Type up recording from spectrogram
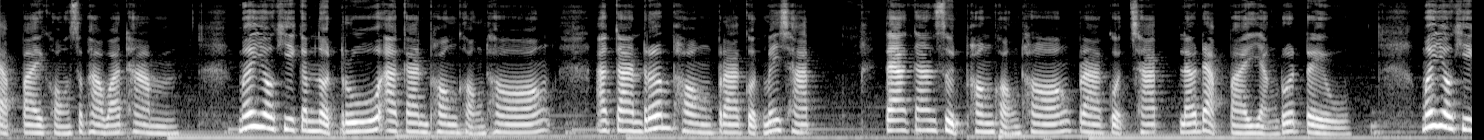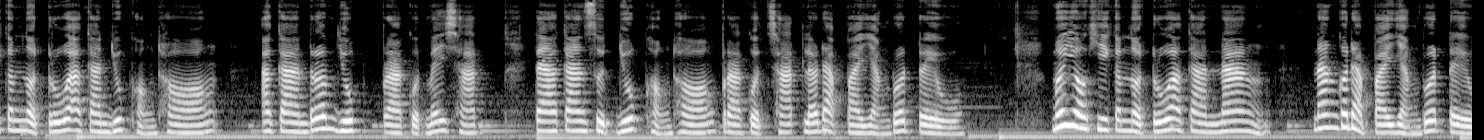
ดับไปของสภาวะธรรม เมื่อโยคีกำหนดรู้อาการพองของท้อง อาการเริ่มพองปรากฏไม่ชัด แต่อาการสุดพองของท้องปรากฏชัดแล้วดับไปอย่างรวดเร็ว เมื่อโยคีกำหนดรู้อาการยุบของท้อง อาการเริ่มยุบปรากฏไม่ชัด แต่อาการสุดยุบของท้องปรากฏชัดแล้วดับไปอย่างรวดเร็ว เมื่อโยคีกำหนดรู้อาการนั่ง นั่งก็ดับไปอย่างรวดเร็ว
